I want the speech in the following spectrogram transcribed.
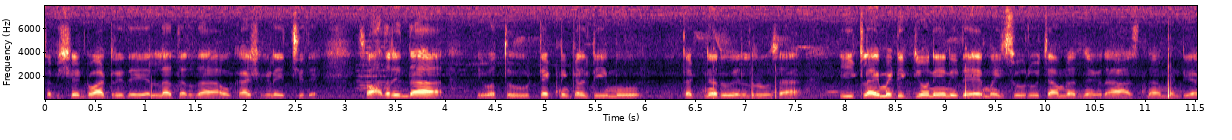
ಸಫಿಷಿಯೆಂಟ್ ವಾಟ್ರ್ ಇದೆ, ಎಲ್ಲ ಥರದ ಅವಕಾಶಗಳು ಹೆಚ್ಚಿದೆ. ಸೊ ಅದರಿಂದ ಇವತ್ತು ಟೆಕ್ನಿಕಲ್ ಟೀಮು ತಜ್ಞರು ಎಲ್ಲರೂ ಸಹ ಈ ಕ್ಲೈಮೆಟಿಕ್ ಜೋನ್ ಏನಿದೆ, ಮೈಸೂರು, ಚಾಮರಾಜನಗರ, ಹಾಸನ, ಮಂಡ್ಯ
